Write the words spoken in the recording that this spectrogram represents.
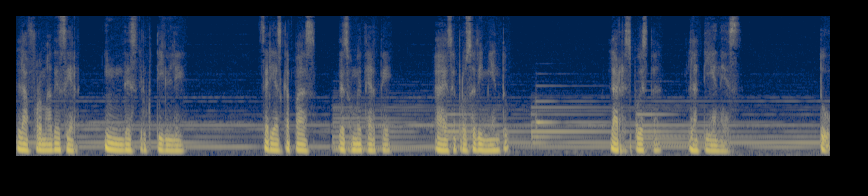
la forma de ser indestructible, ¿serías capaz de someterte a ese procedimiento? La respuesta la tienes tú.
